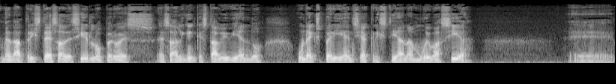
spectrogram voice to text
me da tristeza decirlo, pero es, es alguien que está viviendo una experiencia cristiana muy vacía, eh,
